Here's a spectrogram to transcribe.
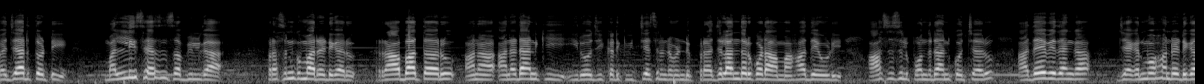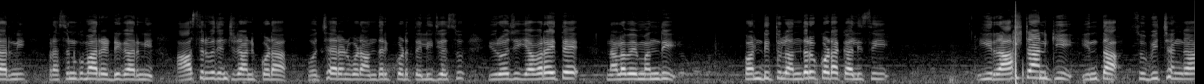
మెజార్తోటి మళ్ళీ శాసనసభ్యులుగా ప్రసన్న కుమార్ రెడ్డి గారు రాబాతారు అన అనడానికి ఈరోజు ఇక్కడికి విచ్చేసినటువంటి ప్రజలందరూ కూడా ఆ మహాదేవుడి ఆశీస్సులు పొందడానికి వచ్చారు. అదేవిధంగా జగన్మోహన్ రెడ్డి గారిని ప్రసన్న కుమార్ రెడ్డి గారిని ఆశీర్వదించడానికి కూడా వచ్చారని కూడా అందరికీ కూడా తెలియజేస్తూ ఈరోజు ఎవరైతే నలభై మంది పండితులందరూ కూడా కలిసి ఈ రాష్ట్రానికి ఇంత సుభిక్షంగా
